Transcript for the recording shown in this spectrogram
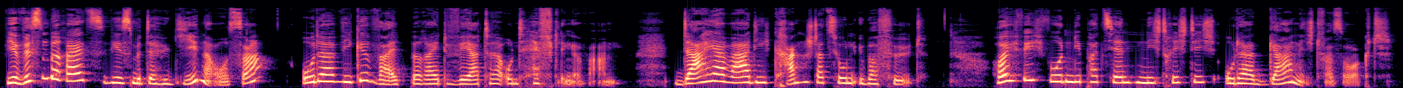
Wir wissen bereits, wie es mit der Hygiene aussah oder wie gewaltbereit Wärter und Häftlinge waren. Daher war die Krankenstation überfüllt. Häufig wurden die Patienten nicht richtig oder gar nicht versorgt.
